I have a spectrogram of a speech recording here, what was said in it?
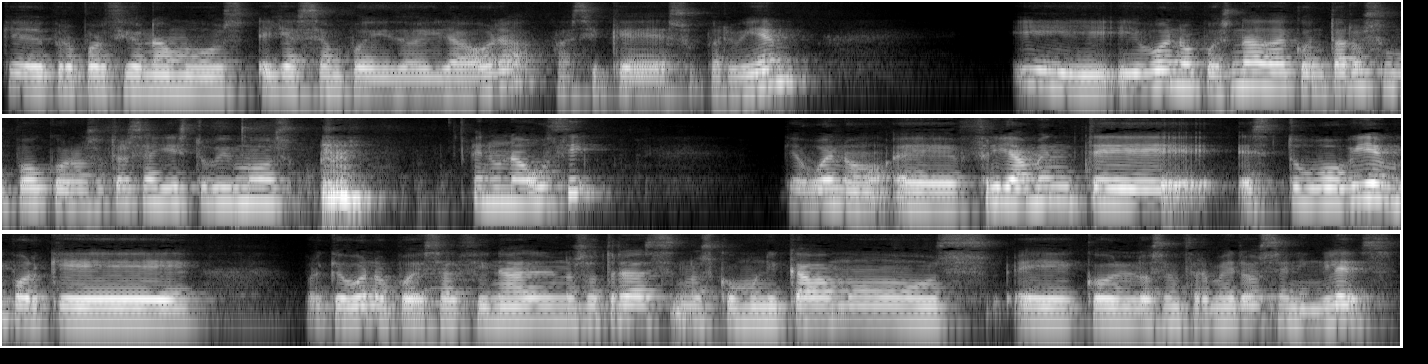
que proporcionamos, ellas se han podido ir ahora, así que súper bien. Y, bueno, pues nada, contaros un poco. Nosotras allí estuvimos en una UCI, que bueno, eh, fríamente estuvo bien porque, porque bueno, pues al final nosotras nos comunicábamos eh, con los enfermeros en inglés.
